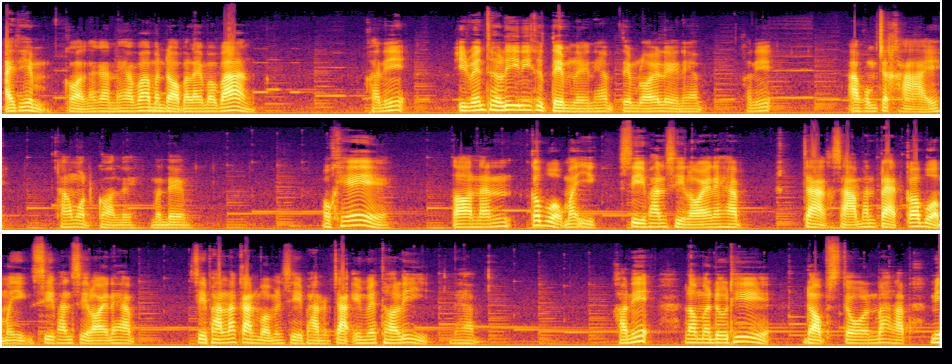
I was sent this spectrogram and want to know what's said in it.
ไอเทมก่อนแล้วกันนะครับ ว่ามันดรอปอะไรมาบ้าง คราวนี้ Inventory นี่คือเต็มเลยนะครับ เต็มร้อยเลยนะครับ คราวนี้ อะผมจะขายทั้งหมดก่อนเลยเหมือนเดิม โอเค ตอนนั้นก็บวกมาอีก 4,400 นะครับ จาก 3,800 ก็บวกมาอีก 4,400 นะครับ 4,000 ละกันบวกเป็น 4,000 จาก Inventory นะครับ คราวนี้เรามาดูที่ Drop Stone บ้างครับ มี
